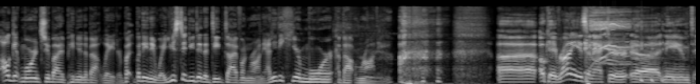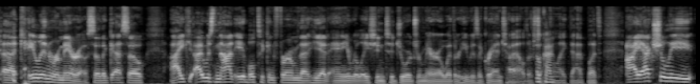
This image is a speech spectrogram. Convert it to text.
I'll get more into my opinion about later. But but anyway, you said you did a deep dive on Ronnie. I need to hear more about Ronnie. Uh, okay, Ronnie is an actor uh, named uh, Kalen Romero. So the guy, so I, I was not able to confirm that he had any relation to George Romero, whether he was a grandchild or something Okay. like that. But I actually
